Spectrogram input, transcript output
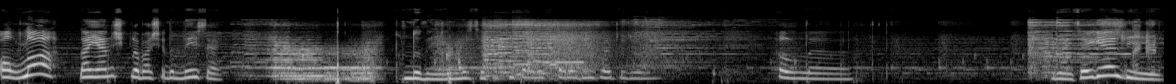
Allah! Lan yanlışlıkla başladım neyse. Bunda da yenilirse iki tane paradayız açacağım. Allah. Buraya geldi.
